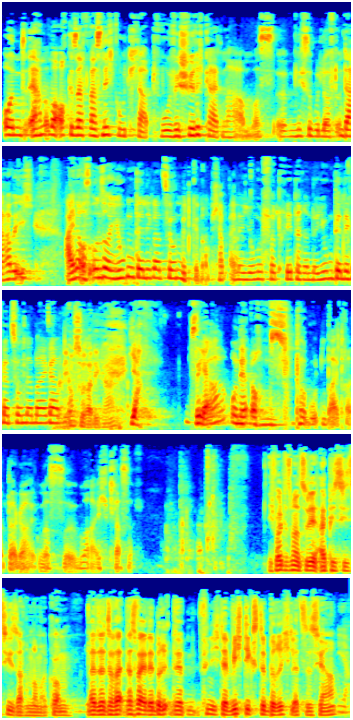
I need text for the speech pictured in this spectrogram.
Und haben aber auch gesagt, was nicht gut klappt, wo wir Schwierigkeiten haben, was äh, nicht so gut läuft. Und da habe ich eine aus unserer Jugenddelegation mitgenommen. Ich habe eine junge Vertreterin der Jugenddelegation dabei gehabt. War die auch so radikal? Ja, sehr. Und er hat auch einen super guten Beitrag da gehalten. Das äh, war echt klasse. Ich wollte jetzt mal zu den IPCC-Sachen nochmal kommen. Also das war ja der, der finde ich, der wichtigste Bericht letztes Jahr. Ja.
